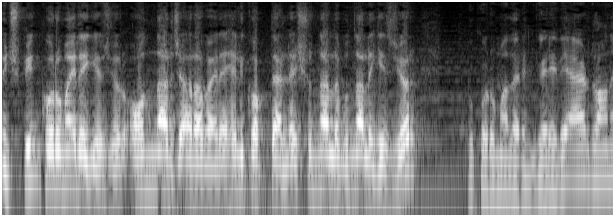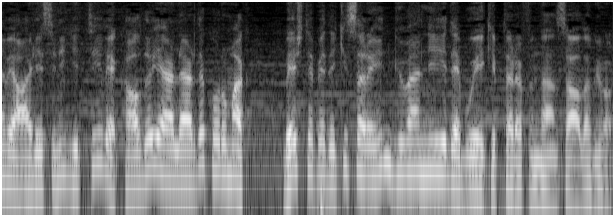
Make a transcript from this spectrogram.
3000 korumayla geziyor. Onlarca arabayla, helikopterle, şunlarla bunlarla geziyor. Bu korumaların görevi Erdoğan'ı ve ailesini gittiği ve kaldığı yerlerde korumak. Beştepe'deki sarayın güvenliği de bu ekip tarafından sağlanıyor.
